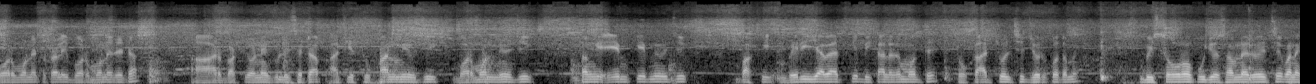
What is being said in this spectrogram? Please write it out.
বর্মনের টোটালি বর্মনের এটা। আর বাকি অনেকগুলি সেট আজকে তুফান মিউজিক বর্মন মিউজিক সঙ্গে এম কে মিউজিক বাকি বেরিয়ে যাবে আজকে বিকালের মধ্যে। তো কাজ চলছে জোর কদমে। বিশ্বকর্মা পুজো সামনে রয়েছে মানে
